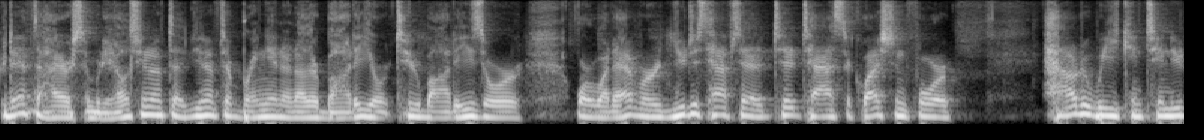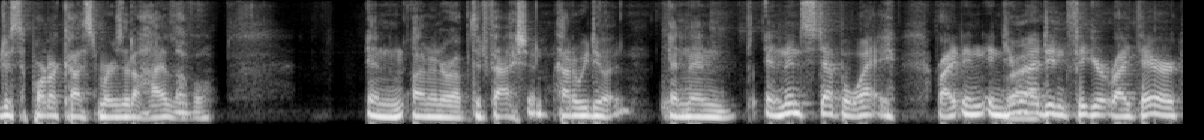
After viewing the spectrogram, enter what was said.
We didn't have to hire somebody else. You don't have to. You don't have to bring in another body or two bodies or or whatever. You just have to to, to ask the question for how do we continue to support our customers at a high level in uninterrupted fashion? How do we do it? And then and then step away, right? And, and you and I didn't figure it right there.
